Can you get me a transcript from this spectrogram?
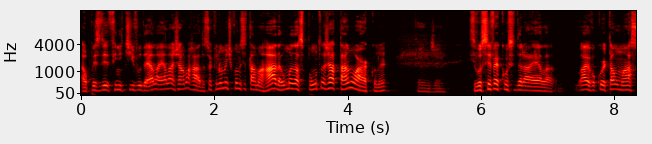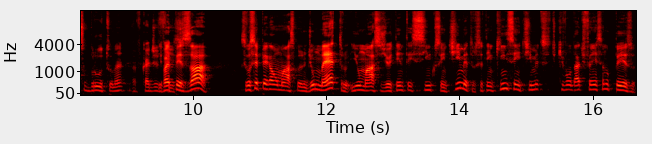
O peso definitivo dela, ela já amarrada. Só que normalmente quando você está amarrada, uma das pontas já está no arco, né? Entendi. Se você vai considerar ela, ah, eu vou cortar um maço bruto, né? Vai ficar difícil. E vai pesar. Se você pegar um maço, por exemplo, de um metro e um maço de 85 centímetros, você tem 15 centímetros que vão dar diferença no peso.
